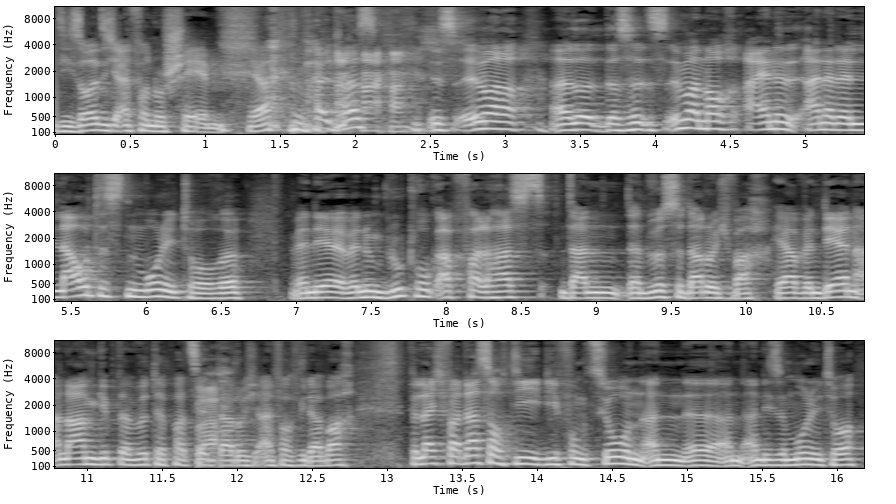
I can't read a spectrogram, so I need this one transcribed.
die soll sich einfach nur schämen, ja, weil das ist immer, also das ist immer noch eine, einer der lautesten Monitore. Wenn der, wenn du einen Blutdruckabfall hast, dann, dann wirst du dadurch wach. Ja, wenn der einen Alarm gibt, dann wird der Patient Wach. dadurch einfach wieder wach. Vielleicht war das auch die, die Funktion an, äh, an, an diesem Monitor.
